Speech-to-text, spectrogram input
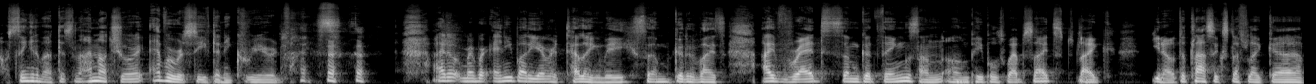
I was thinking about this and I'm not sure I ever received any career advice. I don't remember anybody ever telling me some good advice. I've read some good things on, on people's websites, like, you know, the classic stuff like uh,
